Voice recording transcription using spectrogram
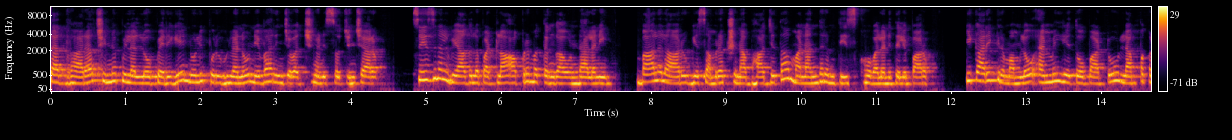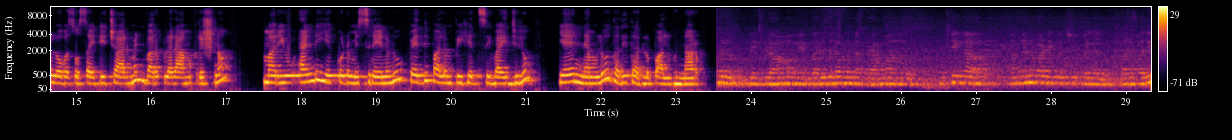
తద్వారా చిన్నపిల్లల్లో పెరిగే నులి పురుగులను నివారించవచ్చునని సూచించారు. సీజనల్ వ్యాధుల పట్ల అప్రమత్తంగా ఉండాలని బాలల ఆరోగ్య సంరక్షణ బాధ్యత మనందరం తీసుకోవాలని తెలిపారు. ఈ కార్యక్రమంలో ఎమ్మెల్యేతో పాటు లంపకలోవ సొసైటీ చైర్మన్ వరపుల రామకృష్ణ మరియు ఎన్డీఏ కుటుంబ శ్రేణులు పెద్దిపాలెం పిహెచ్సి వైద్యులు ఏఎన్ఎంలు తదితరులు పాల్గొన్నారు. ముఖ్యంగా అంగన్వాడీకి వచ్చే పిల్లలు మరి మరీ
